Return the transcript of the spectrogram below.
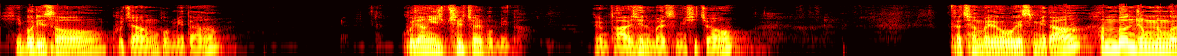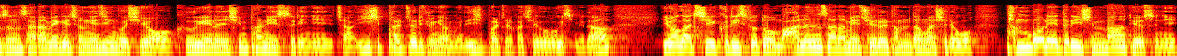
히브리서 9장 봅니다. 9장 27절 봅니다. 여러분 다 아시는 말씀이시죠? 같이 한번 읽어보겠습니다. 한 번 죽는 것은 사람에게 정해진 것이요. 그 위에는 심판이 있으리니. 자, 28절이 중요합니다. 28절 같이 읽어보겠습니다. 이와 같이 그리스도도 많은 사람의 죄를 담당하시려고 단번에 들이신 바 되었으니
